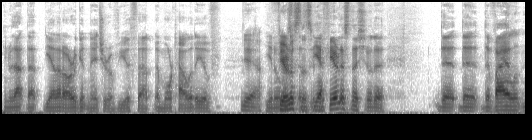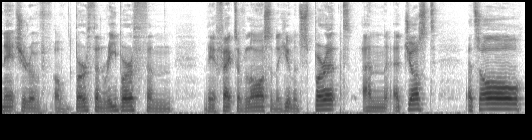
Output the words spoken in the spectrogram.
you know that that yeah that arrogant nature of youth that immortality of yeah you know fearlessness. yeah fearlessness you know the the the the violent nature of of birth and rebirth and the effects of loss and the human spirit and it just it's all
